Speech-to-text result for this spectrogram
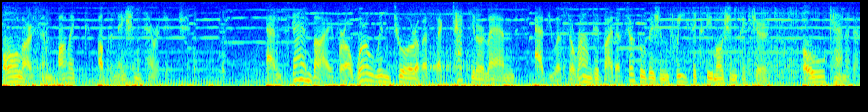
All are symbolic of the nation's heritage. And stand by for a whirlwind tour of a spectacular land as you are surrounded by the Circle Vision 360 motion picture, Oh Canada.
